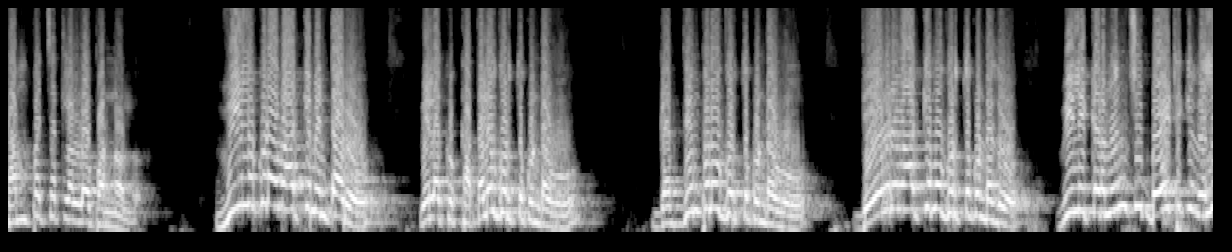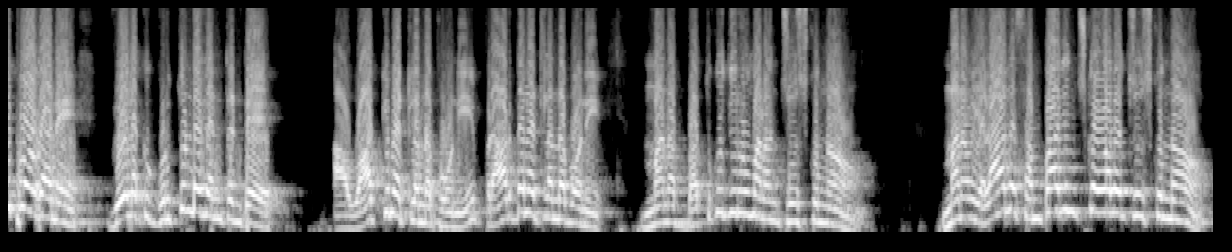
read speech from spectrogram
కంప చెట్లలో పన్నోళ్ళు. వీళ్ళు కూడా వాక్యం వింటారు. వీళ్ళకు కథలు గుర్తుకుండవు గద్దింపులు గుర్తుకుండవు దేవుని వాక్యము గుర్తుకుండదు. వీళ్ళు ఇక్కడ నుంచి బయటికి వెళ్ళిపోగానే వీళ్ళకు గుర్తుండేది ఏంటంటే ఆ వాక్యం ఎట్లన్నా పోని ప్రార్థన ఎట్లన్నా పోని మన బతుకు తిరుగు మనం చూసుకుందాం. మనం ఎలాగ సంపాదించుకోవాలో చూసుకుందాం.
